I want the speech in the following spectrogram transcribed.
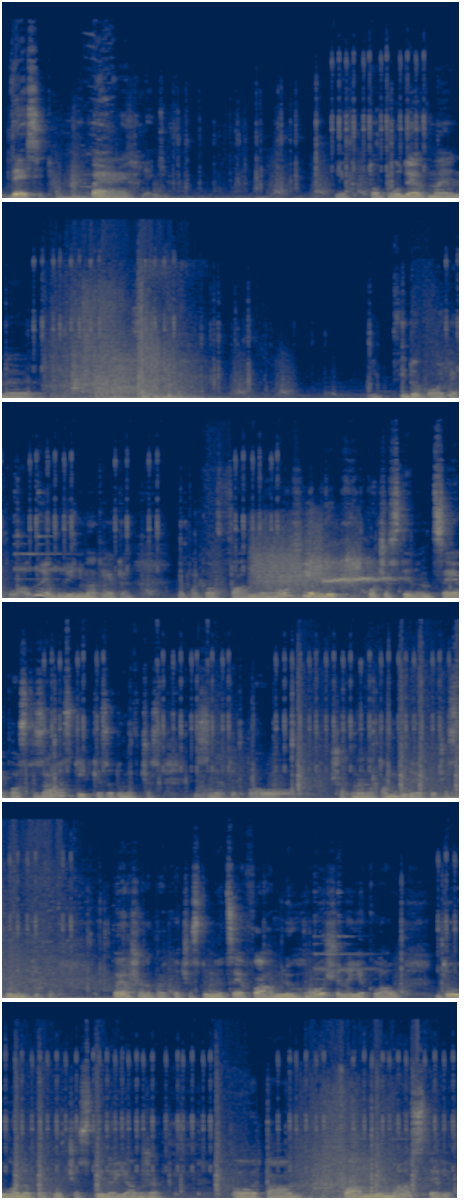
10 переглядів. Як то буде в мене відео про Яклау. Ну, я буду знімати, як я, наприклад, фармлю гроші. Я буду по частинам. Це я просто зараз тільки задумав час зняти про Шармена. Там буде я по частинам, типу. Перша, наприклад, частина це я фармлю гроші на Яклау. Друга, наприклад, частина я вже о, там фармлю мастерів,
